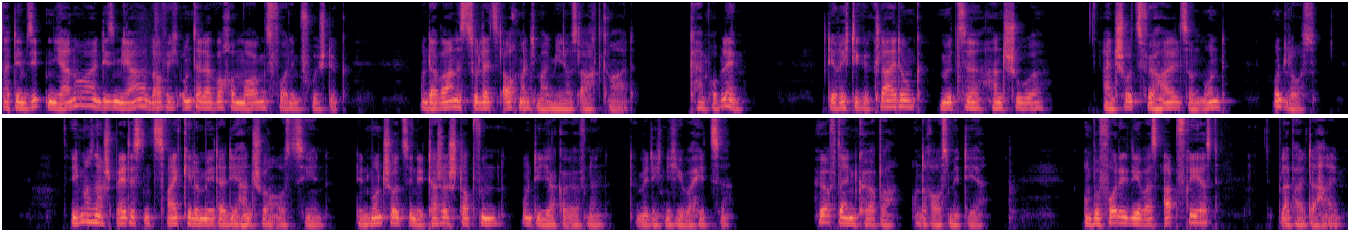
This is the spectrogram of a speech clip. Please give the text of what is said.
Seit dem 7. Januar in diesem Jahr laufe ich unter der Woche morgens vor dem Frühstück. Und da waren es zuletzt auch manchmal minus 8 Grad. Kein Problem. Die richtige Kleidung, Mütze, Handschuhe, ein Schutz für Hals und Mund und los. Ich muss nach spätestens zwei Kilometer die Handschuhe ausziehen, den Mundschutz in die Tasche stopfen und die Jacke öffnen, damit ich nicht überhitze. Hör auf deinen Körper und raus mit dir. Und bevor du dir was abfrierst, bleib halt daheim.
